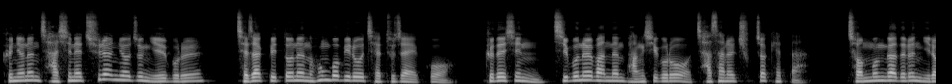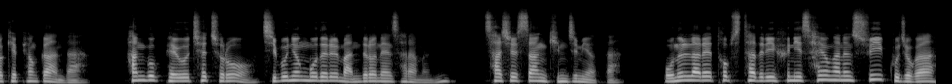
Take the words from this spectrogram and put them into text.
그녀는 자신의 출연료 중 일부를 제작비 또는 홍보비로 재투자했고 그 대신 지분을 받는 방식으로 자산을 축적했다. 전문가들은 이렇게 평가한다. 한국 배우 최초로 지분형 모델을 만들어낸 사람은 사실상 김지미였다. 오늘날의 톱스타들이 흔히 사용하는 수익 구조가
